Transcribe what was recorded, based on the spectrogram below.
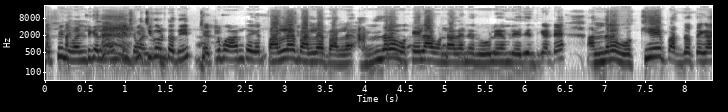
చెప్పింది వాళ్ళ ఇంటికి పిచ్చి పిచ్చిగా ఉంటది చెట్లు బాగుంటాయి కానీ పర్లే పర్లే పర్లే. అందరూ ఒకేలా ఉండాలనే రూల్ ఏం లేదు. ఎందుకంటే అందరూ ఒకే పద్ధతిగా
